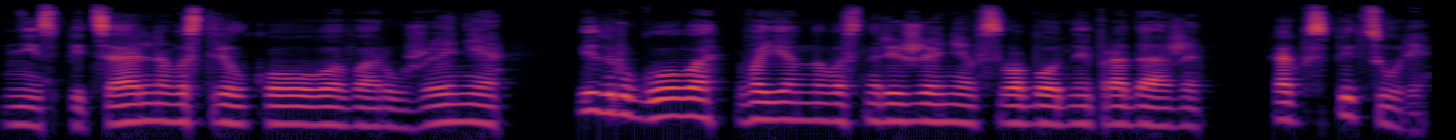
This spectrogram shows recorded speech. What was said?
ни специального стрелкового вооружения и другого военного снаряжения в свободной продаже, как в спецуре.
